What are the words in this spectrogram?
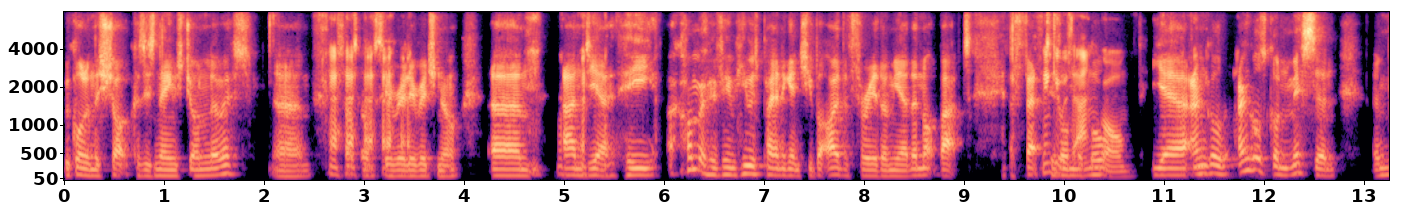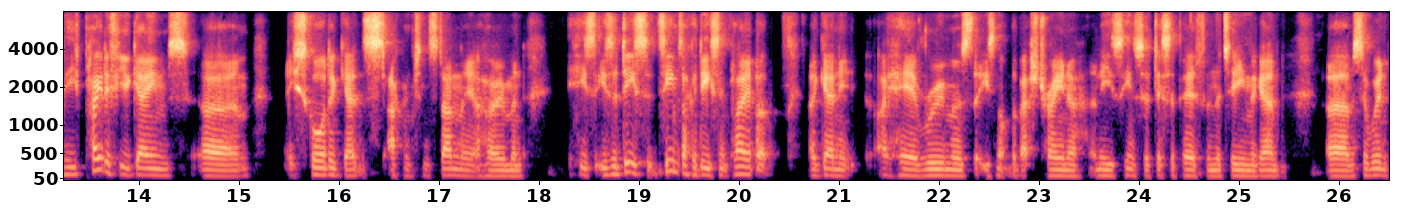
we call him the shop because his name's John Lewis. Um, so that's obviously really original. Um, and yeah, he I can't remember who he was playing against you, but either three of them, yeah, they're not that effective on the Angle. ball. Yeah, Angle Angle's gone missing, and he's played a few games. Um, he scored against Accrington Stanley at home, and he's he's a decent seems like a decent player, but again, it, I hear rumours that he's not the best trainer, and he seems to have disappeared from the team again. Um, so when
